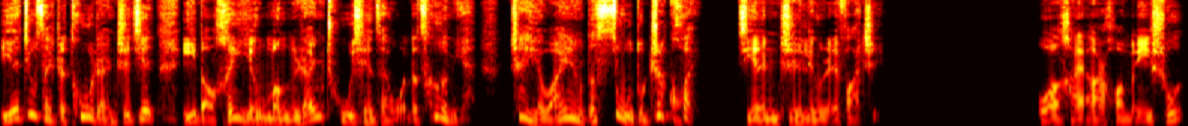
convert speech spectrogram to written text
也就在这突然之间，一道黑影猛然出现在我的侧面，这玩意儿的速度之快，简直令人发指。我还二话没说，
